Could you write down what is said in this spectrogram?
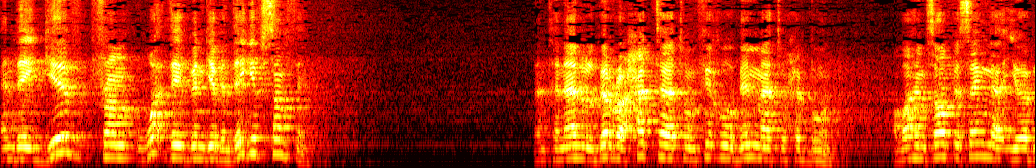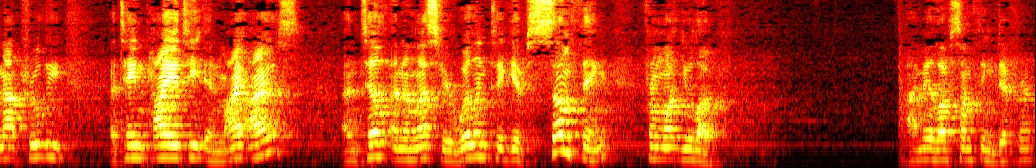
And they give from what they've been given. They give something. Allah Himself is saying that you have not truly attained piety in my eyes until and unless you're willing to give something from what you love. I may love something different.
